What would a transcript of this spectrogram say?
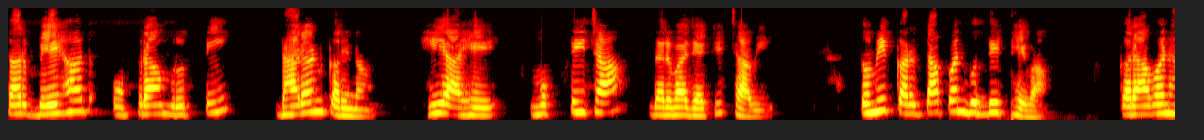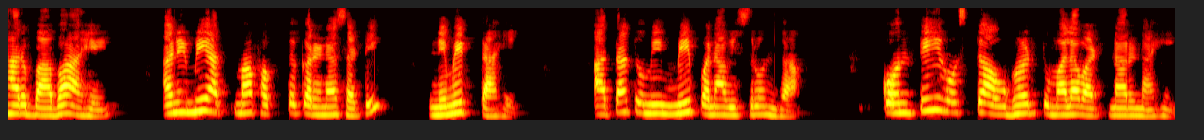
तर बेहद उपरामृत्ती धारण करणं ही आहे मुक्तीच्या दरवाजाची चावी. तुम्ही करता पण बुद्धीत ठेवा. करावणहार बाबा आहे आणि मी आत्मा फक्त करण्यासाठी निमित्त आहे. आता तुम्ही मीपणा विसरून जा. कोणतीही गोष्ट अवघड तुम्हाला वाटणार नाही.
